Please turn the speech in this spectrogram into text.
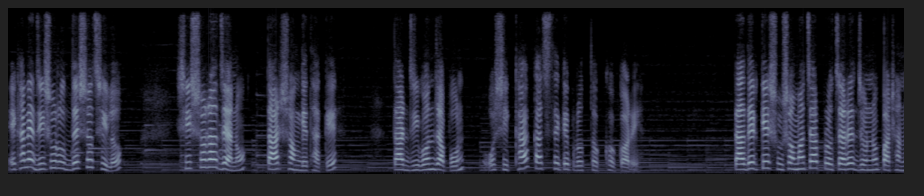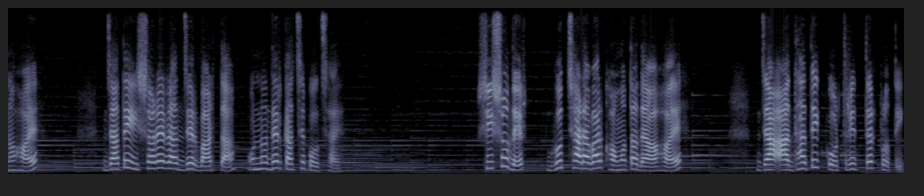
এখানে যিশুর উদ্দেশ্য ছিল, শিষ্যরা যেন তার সঙ্গে থাকে, তার জীবনযাপন ও শিক্ষা কাছ থেকে প্রত্যক্ষ করে। তাদেরকে সুসমাচার প্রচারের জন্য পাঠানো হয় যাতে ঈশ্বরের রাজ্যের বার্তা অন্যদের কাছে পৌঁছায়। শিষ্যদের ভূত ছাড়াবার ক্ষমতা দেওয়া হয়, যা আধ্যাত্মিক কর্তৃত্বের প্রতীক।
